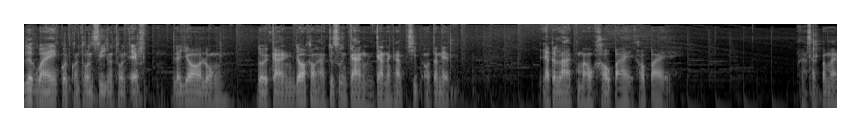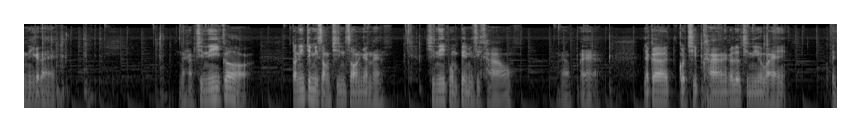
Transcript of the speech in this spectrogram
เลือกไว้กด Ctrl C Ctrl F และย่อลงโดยการย่อเข้าหาจุดศูนย์กลางเหมือนกันนะครับ Shift Alternate แล้วก็ลากเมาส์เข้าไปเข้าไป สักประมาณนี้ก็ได้นะครับ ชิ้นนี้ก็ตอนนี้จะมี 2 ชิ้นซ้อนกันนะ ชิ้นนี้ผมเปลี่ยนเป็นสีขาวนะครับอ่าแล้วก็กดชิปค้างแล้วก็เลือกชิ้นนี้เอาไว้เป็น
